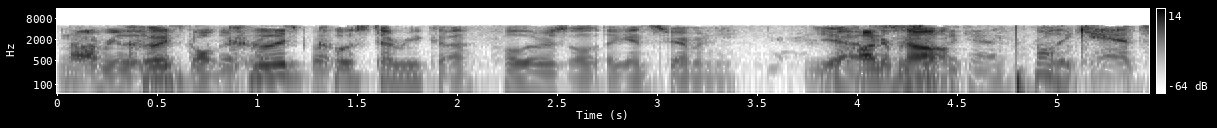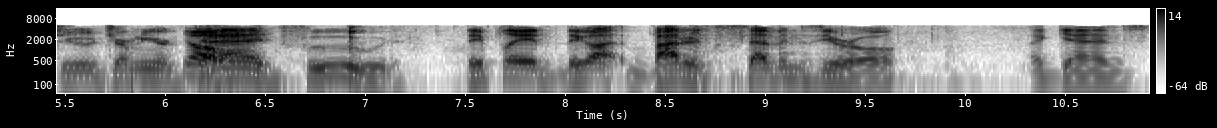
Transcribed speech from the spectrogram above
not really. 'cause Could goal could but Costa Rica pull a result against Germany? Yeah. Hundred No. percent they can. No, they can't. Dude, Germany are Yo. dead food. They played. They got battered 7-0 against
